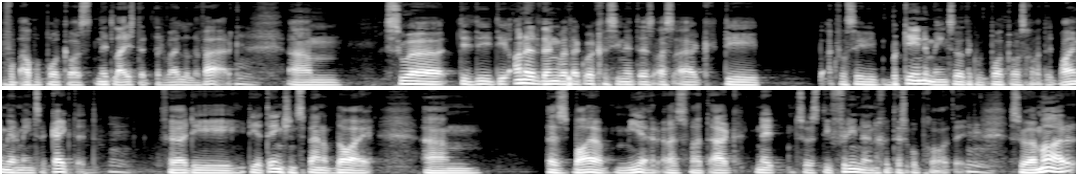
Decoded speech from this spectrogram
of op Apple Podcast net luister terwyl hulle werk. Ehm um, so die die die ander ding wat ek ook gesien het is as ek die ek wil sê die bekende mense wat ek op die podcast gehad het, baie meer mense kyk dit. Mm. vir die die attention span op daai ehm um, is baie meer as wat ek net soos die vriende en goeders opgehad het. Mm. So maar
